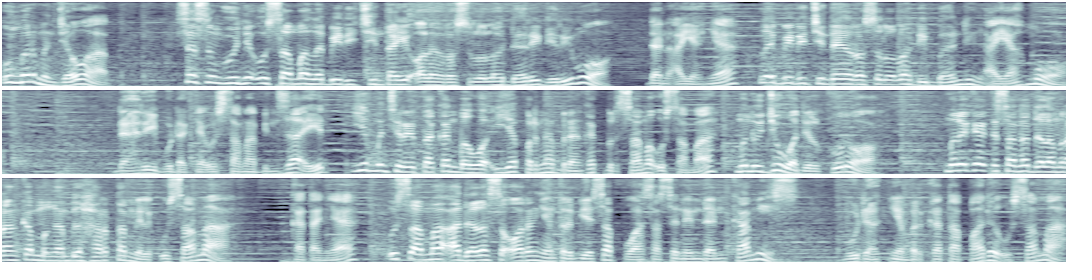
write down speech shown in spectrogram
Umar menjawab, Sesungguhnya Usama lebih dicintai oleh Rasulullah dari dirimu, dan ayahnya lebih dicintai Rasulullah dibanding ayahmu. Dari budaknya Usama bin Zaid, ia menceritakan bahwa ia pernah berangkat bersama Usama menuju Wadil Kuro. Mereka ke sana dalam rangka mengambil harta milik Usama. Katanya, Usama adalah seorang yang terbiasa puasa Senin dan Kamis. Budaknya berkata pada Usama,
